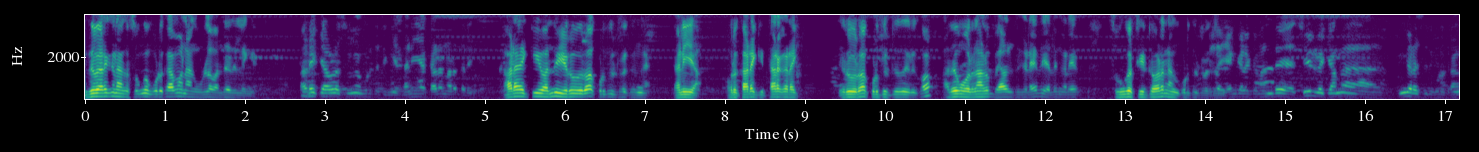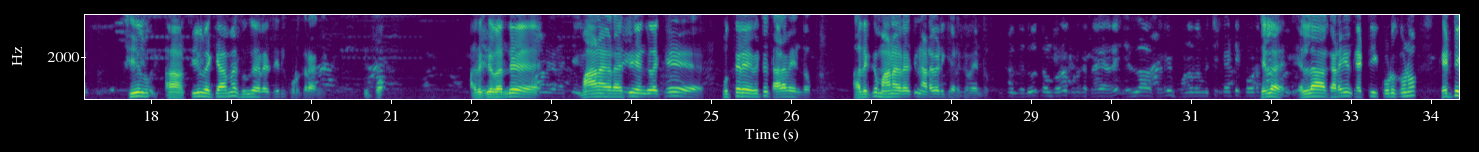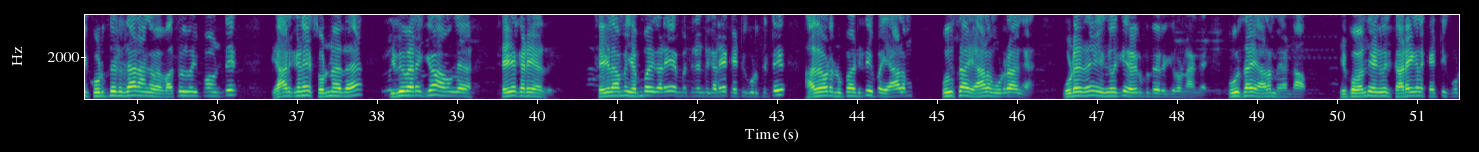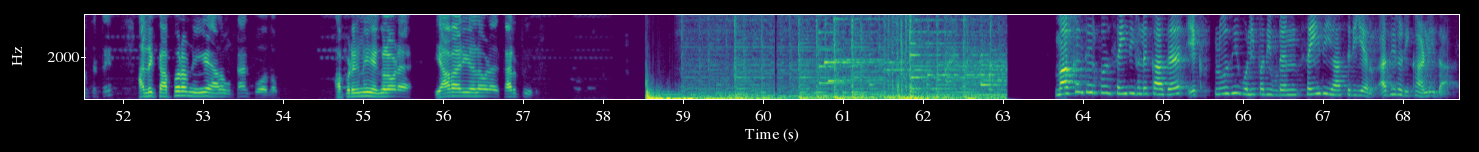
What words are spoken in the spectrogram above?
இது வரைக்கும் நாங்கள் சுங்கம் கொடுக்காம நாங்கள் உள்ளே வந்தது இல்லைங்க கடைக்கு எவ்வளவு சுங்கம் கொடுத்துட்டீங்க? தனியா கடை நடத்துறீங்க? கடைக்கு வந்து இருபது ரூபா கொடுத்துட்டு இருக்குங்க தனியா. ஒரு கடைக்கு தர கடைக்கு இருபது ரூபா கொடுத்துட்டு இருக்கோம். அதுவும் ஒரு நாளும் பேலன்ஸ் கிடையாது எதுவும் கிடையாது. சுங்க சீட்டோட நாங்க கொடுத்துட்டு இருக்கோம். எங்களுக்கு வந்து சீல் வைக்காம சுங்க ரசீது கொடுக்குறாங்க சீல் ஆ சீல் வைக்காம சுங்க ரசீது கொடுக்குறாங்க இப்போ. அதுக்கு வந்து மாநகராட்சி எங்களுக்கு முத்திரையை விட்டு தர வேண்டும். அதுக்கு மாநகராட்சி நடவடிக்கை எடுக்க வேண்டும். இல்ல எல்லா கடையும் கட்டி கொடுக்கணும். கட்டி கொடுத்துட்டு தான் நாங்க வசூல் வைப்போம்ட்டு யாருக்கனே சொன்னதை இது வரைக்கும் அவங்க செய்ய கிடையாது. செய்யலாமல் எண்பது கடையை எண்பத்தி ரெண்டு கடையை கட்டி கொடுத்துட்டு அதோட நுப்பாட்டிட்டு இப்ப ஏலம் புதுசா ஏலம் விடுறாங்க. உடனே எங்களுக்கு எதிர்ப்பு தெரிவிக்கிறோம் நாங்க. புதுசா ஏலம் வேண்டாம். இப்போ வந்து எங்களுக்கு கடைகளை கட்டி கொடுத்துட்டு அதுக்கப்புறம் நீங்க ஏலம் விட்டால் போதும். அப்படின்னு எங்களோட வியாபாரிகளோட கருத்து இது. மக்கள் தீர்ப்பு செய்திகளுக்காக எக்ஸ்க்ளூசிவ் ஒளிப்பதிவுடன் செய்தி ஆசிரியர் அதிரடி காளிதாஸ்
